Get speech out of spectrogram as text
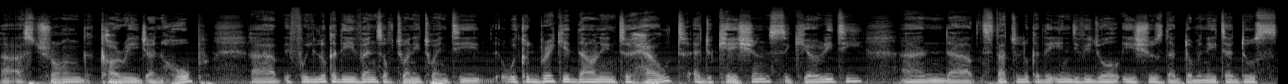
uh strong courage and hope. Uh, if we look at the events of 2020, we could break it down into health, education, security, and uh, start to look at the individual issues that dominated those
